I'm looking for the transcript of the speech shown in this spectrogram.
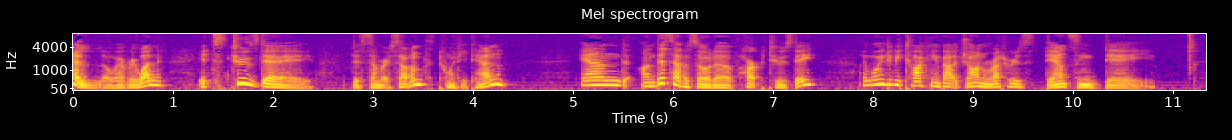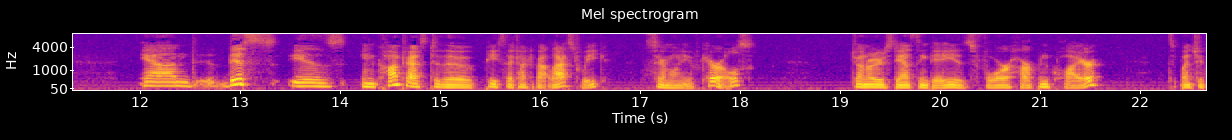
Hello, everyone. It's Tuesday, December 7th, 2010. And on this episode of Harp Tuesday, I'm going to be talking about John Rutter's Dancing Day. And this is in contrast to the piece I talked about last week, Ceremony of Carols. John Rutter's Dancing Day is for harp and choir. It's a bunch of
